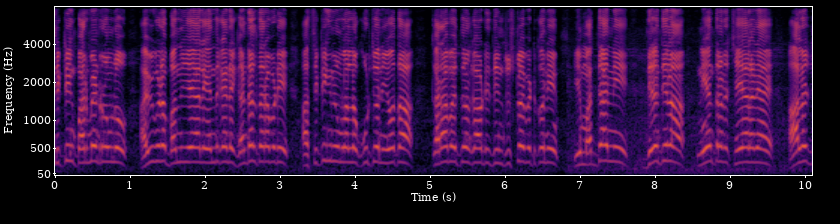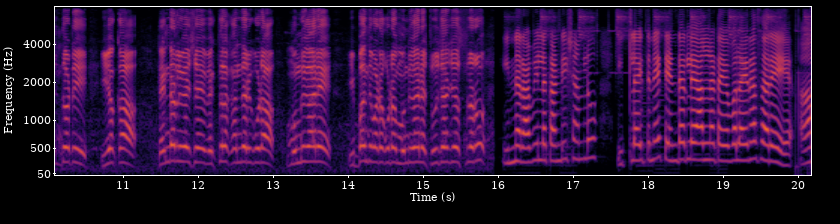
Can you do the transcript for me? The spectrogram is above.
సిట్టింగ్ పర్మనెంట్ రూమ్లు అవి కూడా బంద్ చేయాలి. ఎందుకంటే గంటల తరబడి ఆ సిట్టింగ్ రూమ్లలో కూర్చొని యువత ఖరాబ్ అవుతున్నారు కాబట్టి దీన్ని దృష్టిలో పెట్టుకొని ఈ మద్యాన్ని దినదిన నియంత్రణ చేయాలనే ఆలోచనతోటి ఈ యొక్క టెండర్లు వేసే వ్యక్తులకు అందరికీ కూడా ముందుగానే ఇబ్బంది పడకుండా ముందుగానే సూచన చేస్తున్నారు. ఇన్న వీళ్ళ కండిషన్లు ఇట్లయితేనే టెండర్లు వేయాలన్నట్టు ఎవరైనా సరే. ఆ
